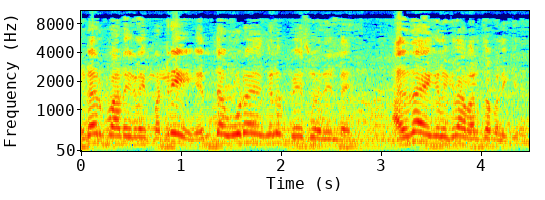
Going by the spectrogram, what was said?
இடர்பாடுகளை பற்றி எந்த ஊடகங்களும் பேசுவதில்லை. அதுதான் எங்களுக்கெல்லாம் வருத்தம் அளிக்கிறது.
